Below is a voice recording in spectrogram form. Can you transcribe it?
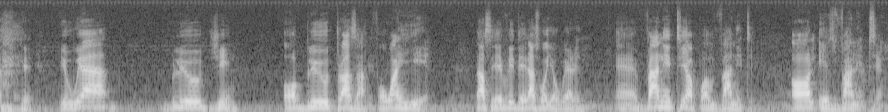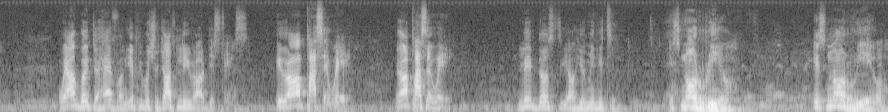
you wear blue jean or blue trouser for one year. That's every day. That's what you're wearing. Uh, vanity upon vanity. All is vanity we are going to heaven. You people should just leave all these things. It will all pass away. It will all pass away. Leave those to your humility. It's not real. It's not real.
